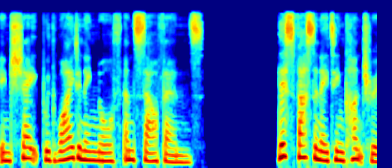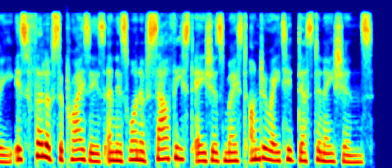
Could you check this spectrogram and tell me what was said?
in shape with widening north and south ends. This fascinating country is full of surprises and is one of Southeast Asia's most underrated destinations.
